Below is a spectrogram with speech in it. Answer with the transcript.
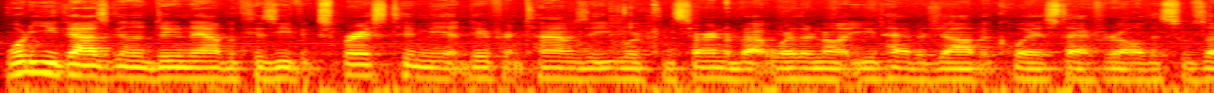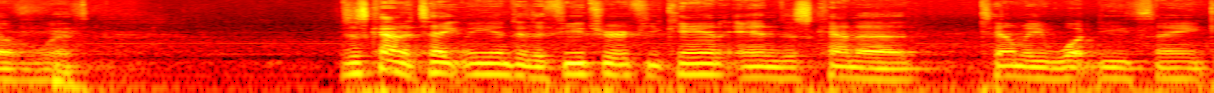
What are you guys going to do now? Because you've expressed to me at different times that you were concerned about whether or not you'd have a job at Quest after all this was over with. Just kind of take me into the future if you can, and just kind of tell me what do you think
